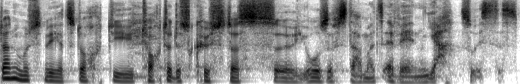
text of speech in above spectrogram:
Dann mussten wir jetzt doch die Tochter des Küsters äh, Josefs damals erwähnen. Ja, so ist es.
